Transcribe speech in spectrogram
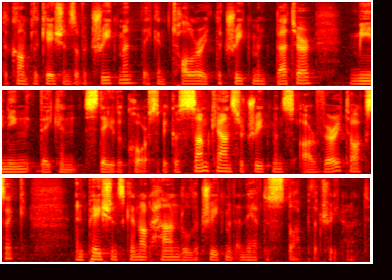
the complications of a treatment, they can tolerate the treatment better, meaning they can stay the course. Because some cancer treatments are very toxic and patients cannot handle the treatment and they have to stop the treatment.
